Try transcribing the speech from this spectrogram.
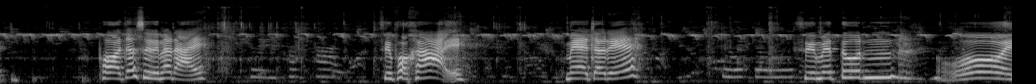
ชรพอเจ้าซื้อแนวใดชื่อพ่อไข่ซื้อพ่อค่าย แม่เจ้าเด้ชื่อตรงนี้ซื้อแม่ตุนโอ้ย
